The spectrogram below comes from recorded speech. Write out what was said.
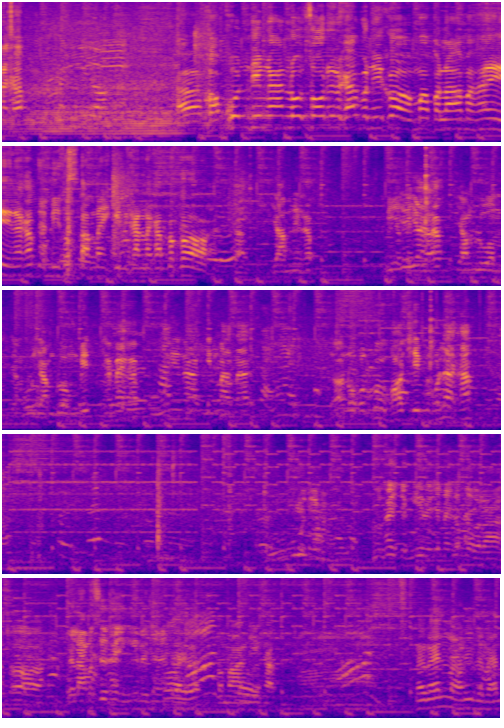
นะครับเอ่อ ขอบคุณทีมงานโลโซด้วยนะครับ วันนี้ก็มอบปลามาให้นะครับจะมีส้มตำมาให้กินกันนะครับ แล้วก็ยำนี่ครับ มีเยอะแยะครับยำรวมอย่างยำรวมมิตรใช่ไหมครับโอ้นี่น่ากินมากนะเดี๋ยวโนคนโก้ขอชิมเป็นคนแรกครับโอ้โหนี่คือให้อย่างนี้เลยใช่ไหมครับเวลาก็เวลามาซื้อให้อย่างนี้เลยใช่ไหมประมาณนี้ครับแบบนั้นมาพี่แบบนั้น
